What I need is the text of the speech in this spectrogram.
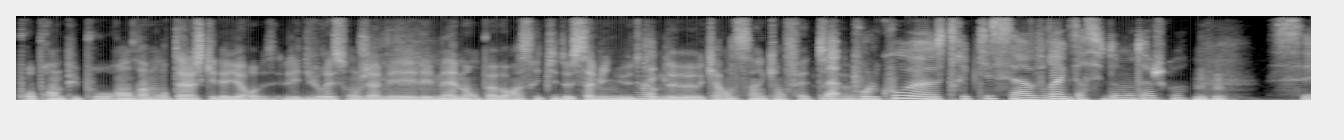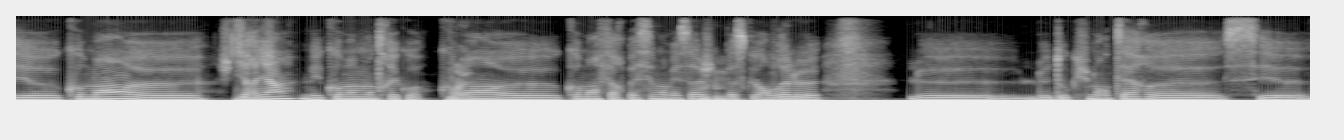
pour prendre puis pour rendre un montage qui d'ailleurs les durées sont jamais les mêmes. On peut avoir un striptease de 5 minutes comme de 45 en fait. Bah, Euh, pour le coup, euh, striptease, c'est un vrai exercice de montage, quoi. mhm. C'est euh, comment, euh, je dis rien, mais comment montrer, quoi. Comment, euh, comment faire passer mon message. Mhm. Parce qu'en vrai, le, le, le documentaire, euh, euh,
